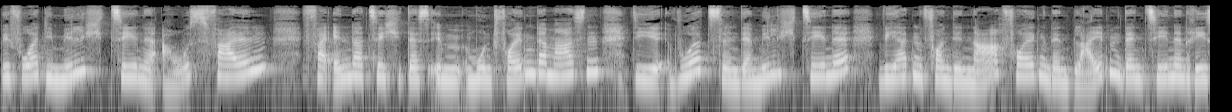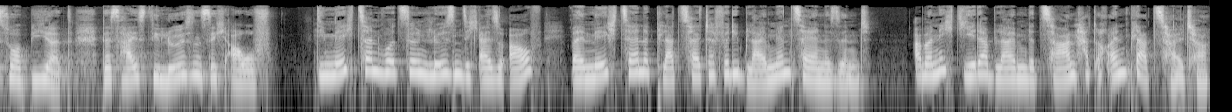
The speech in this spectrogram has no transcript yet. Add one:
Bevor die Milchzähne ausfallen, verändert sich das im Mund folgendermaßen. Die Wurzeln der Milchzähne werden von den nachfolgenden bleibenden Zähnen resorbiert. Das heißt, die lösen sich auf. Die Milchzahnwurzeln lösen sich also auf, weil Milchzähne Platzhalter für die bleibenden Zähne sind. Aber nicht jeder bleibende Zahn hat auch einen Platzhalter.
